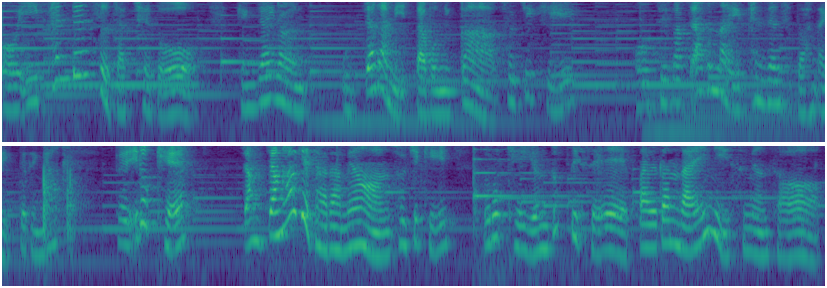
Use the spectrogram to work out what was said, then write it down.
어, 이 펜댄스 자체도 굉장히 웃자람이 있다 보니까 솔직히 어, 제가 작은 아이 펜댄스도 하나 있거든요. 이렇게 짱짱하게 자라면 솔직히 이렇게 연두빛에 빨간 라인이 있으면서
